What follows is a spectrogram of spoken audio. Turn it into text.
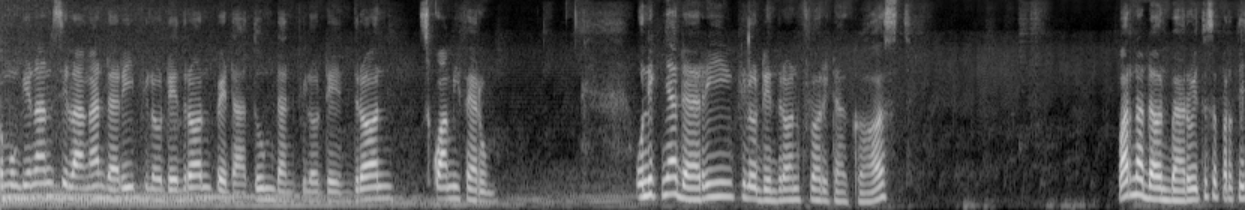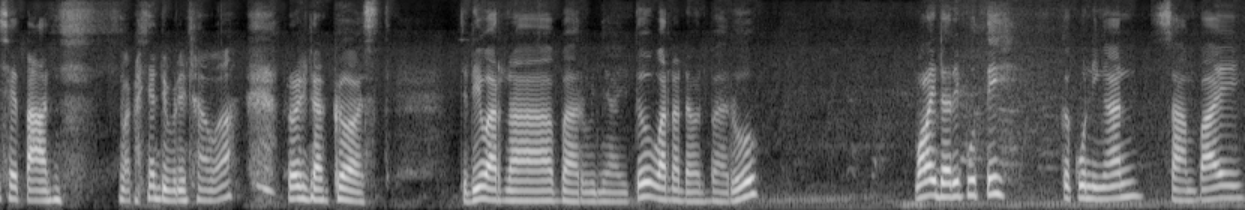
Kemungkinan silangan dari Philodendron pedatum dan Philodendron squamiferum. Uniknya dari Philodendron Florida Ghost, warna daun baru itu seperti setan. Makanya diberi nama Florida Ghost. Jadi warna barunya itu warna daun baru mulai dari putih kekuningan sampai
